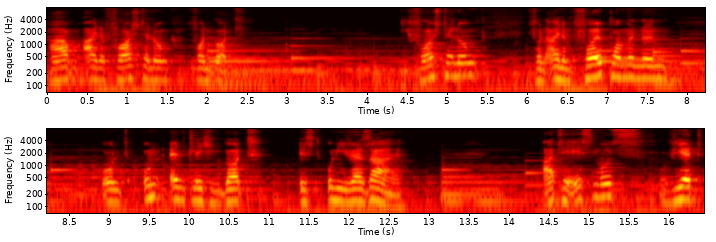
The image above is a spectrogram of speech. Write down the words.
haben eine Vorstellung von Gott. Die Vorstellung von einem vollkommenen und unendlichen Gott ist universal. Atheismus wird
